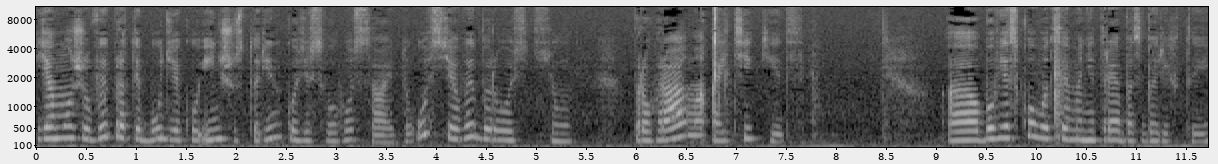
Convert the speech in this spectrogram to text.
я можу вибрати будь-яку іншу сторінку зі свого сайту. Ось я виберу ось цю програма IT Kids. Е, обов'язково це мені треба зберігти.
